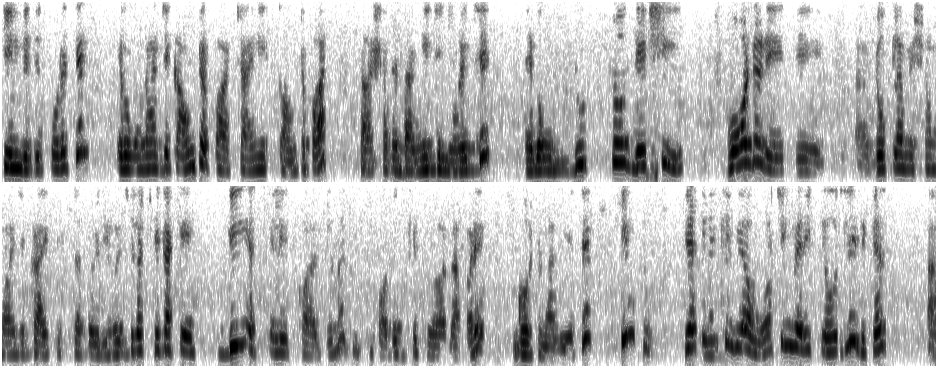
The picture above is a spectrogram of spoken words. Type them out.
চীন ভিজিট করেছেন এবং উনার যে counter part Chinese counter part তার সাথে তার মিটিং হয়েছে এবং দুটো দেশই বর্ডারে যে ডোকলামের সময় যে ক্রাইসিসটা তৈরি হয়েছিল সেটাকে ডি-এসকেলেট করার জন্য কিছু পদক্ষেপ নেওয়ার ব্যাপারে ঘোষণা দিয়েছে। কিন্তু definitely we are watching very closely because uh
